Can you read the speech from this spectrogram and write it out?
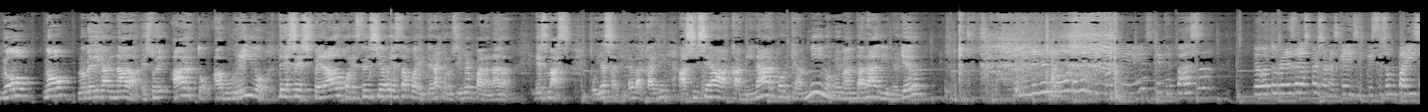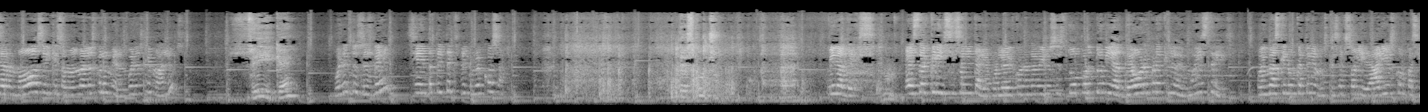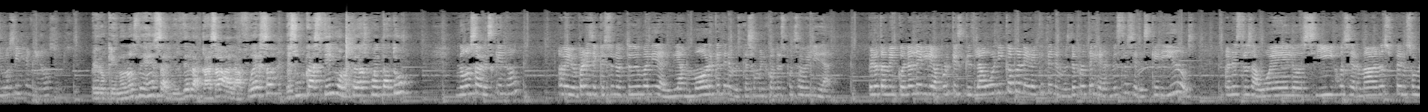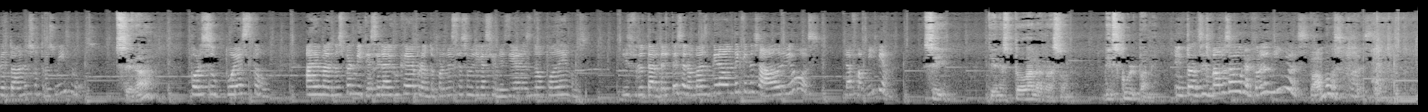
No, no, no me digan nada. Estoy harto, aburrido, desesperado con este encierro y esta cuarentena que no sirven para nada. Es más, voy a salir a la calle, así sea a caminar, porque a mí no me manda nadie, ¿me oyeron? No, no, no, no, ¿qué es? ¿Qué te pasa? Luego tú no eres de las personas que dicen que este es un país hermoso y que son los malos colombianos buenos que malos. Sí, ¿y qué? Bueno, entonces ven, siéntate y te explico una cosa. Te escucho. Mira, Andrés, esta crisis sanitaria por lo del coronavirus es tu oportunidad de oro para que lo demuestres. Hoy más que nunca tenemos que ser solidarios, compasivos y generosos. Pero que no nos dejen salir de la casa a la fuerza es un castigo, ¿no te das cuenta tú? No, ¿sabes qué no? A mí me parece que es un acto de humanidad y de amor que tenemos que asumir con responsabilidad, pero también con alegría porque es que es la única manera que tenemos de proteger a nuestros seres queridos, a nuestros abuelos, hijos, hermanos, pero sobre todo a nosotros mismos. ¿Será? Por supuesto. Además nos permite hacer algo que de pronto por nuestras obligaciones diarias no podemos. Disfrutar del tesoro más grande que nos ha dado Dios, la familia. Sí, tienes toda la razón. Discúlpame. Entonces vamos a jugar con los niños. Vamos. Vamos.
